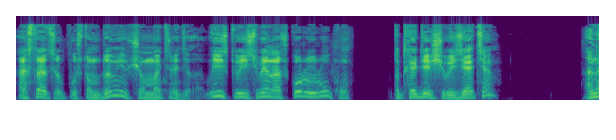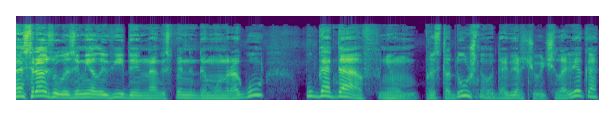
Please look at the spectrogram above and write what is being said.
остаться в пустом доме, в чем мать родила. Выискивая себе на скорую руку подходящего зятя, она сразу возымела виды на господина де Монрагу, угадав в нем простодушного, доверчивого человека,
